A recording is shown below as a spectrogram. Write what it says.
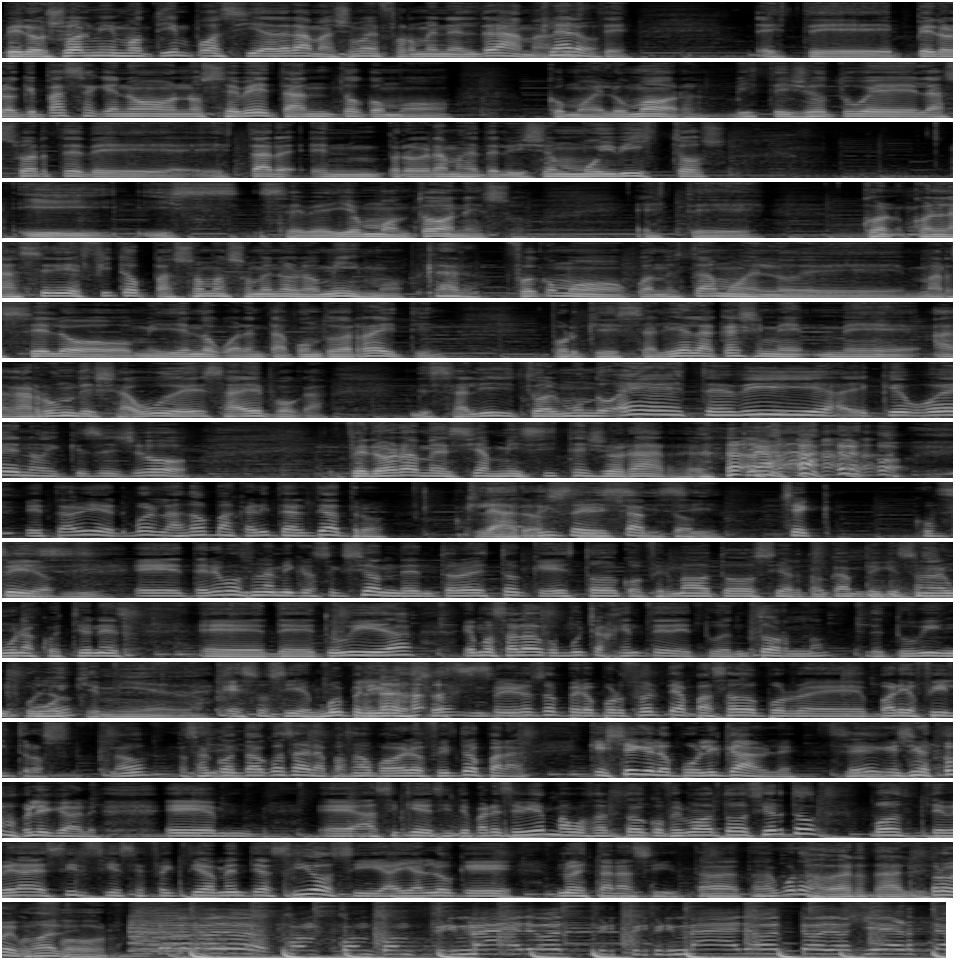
pero yo al mismo tiempo hacía drama. Yo me formé en el drama, Claro. ¿viste? Este, pero lo que pasa es que no, no se ve tanto como, como el humor, ¿viste? Yo tuve la suerte de estar en programas de televisión muy vistos y, se veía un montón eso. Este, con, con la serie de Fito pasó más o menos lo mismo. Claro. Fue como cuando estábamos en lo de Marcelo midiendo 40 puntos de rating. Porque salí a la calle y me, me agarró un déjà vu de esa época. De salir y todo el mundo, ¡eh, te vi! ay, ¡Qué bueno! Y qué sé yo. Pero ahora me decías, me hiciste llorar. Claro, está bien. Bueno, las dos mascaritas del teatro. claro, Risa y sí, sí, sí. Check, cumplido. Sí, sí. Eh, tenemos una microsección dentro de esto que es todo confirmado, todo cierto, Campi, que son algunas cuestiones eh, de tu vida. Hemos hablado con mucha gente de tu entorno, de tu vínculo. Uy, qué miedo. Eso sí, es muy peligroso, Sí. muy peligroso, pero por suerte ha pasado por eh, varios filtros, ¿no? Nos han Sí. contado cosas y las pasamos por varios filtros para que llegue lo publicable, Sí. ¿eh? que llegue lo publicable. Eh, eh, así que si te parece bien, vamos a todo confirmado, todo cierto. Vos deberás decir si es efectivamente así o si hay algo que no es tan así. ¿Estás, estás de acuerdo? A ver, dale, Probemos, por dale. favor. Con, con, todo cierto.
